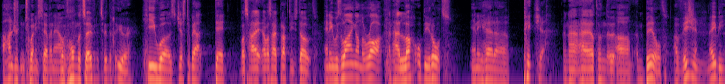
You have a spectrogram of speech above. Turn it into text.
127 of hours, 127 uur, he was just about dead. was hij, was hij praktisch dood. And he was lying on the rock, En hij lag op die rots. and he had a picture. En hij, hij had een, Ah. een beeld, a vision, maybe.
